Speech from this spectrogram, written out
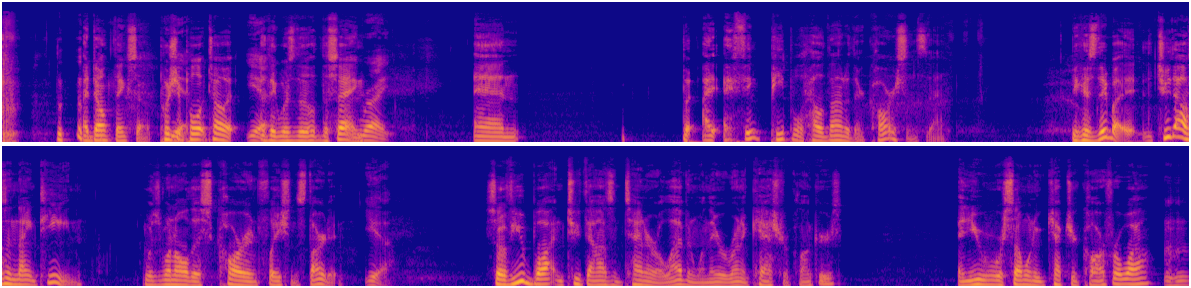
I don't think so. Push Yeah. it, pull it, tow it. Yeah. I think was the the saying. Right. And but I, I think people held on to their car since then. Because think about it, 2019 was when all this car inflation started. Yeah. So if you bought in 2010 or 11 when they were running cash for clunkers, and you were someone who kept your car for a while, mm-hmm.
